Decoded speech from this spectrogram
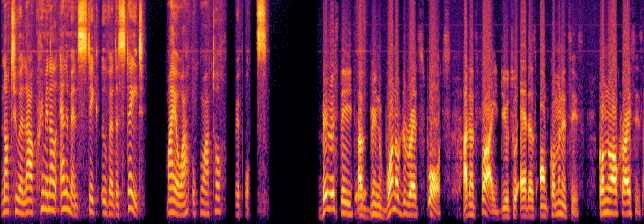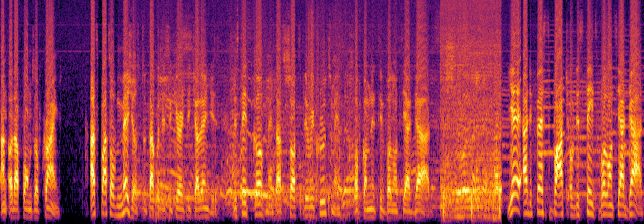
not to allow criminal elements take over the state. Mayowa Okwato reports. Benue State has been one of the red spots identified due to errors on communities communal crisis, and other forms of crime. As part of measures to tackle the security challenges, the state government has sought the recruitment of community volunteer guards. Here are the first batch of the state volunteer guards.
